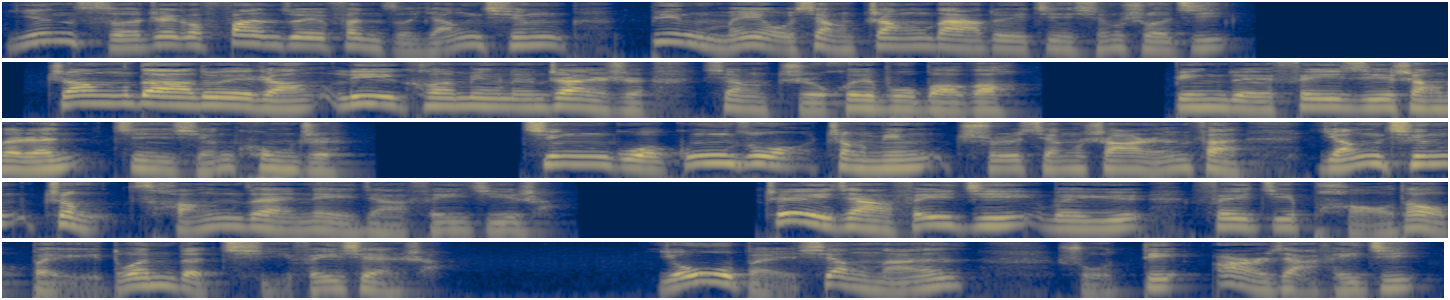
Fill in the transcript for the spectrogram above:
因此这个犯罪分子杨青并没有向张大队进行射击。张大队长立刻命令战士向指挥部报告，并对飞机上的人进行控制。经过工作证明，持枪杀人犯杨青正藏在那架飞机上。这架飞机位于飞机跑道北端的起飞线上，由北向南属第二架飞机。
